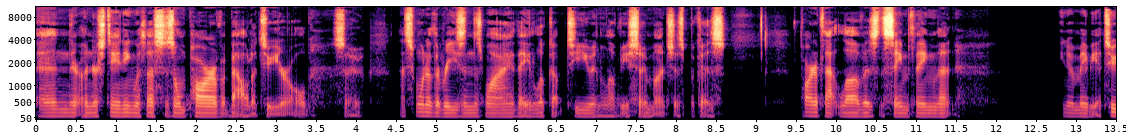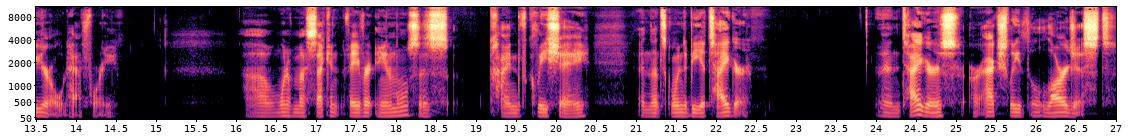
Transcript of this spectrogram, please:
And their understanding with us is on par of about a two year old. So that's one of the reasons why they look up to you and love you so much, is because part of that love is the same thing that, you know, maybe a two year old have for you. Uh, one of my second favorite animals is kind of cliche, and that's going to be a tiger. And tigers are actually the largest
